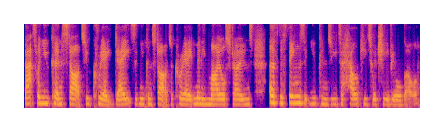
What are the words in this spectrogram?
That's when you can start to create dates and you can start to create mini milestones of the things that you can do to help you to achieve your goal.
